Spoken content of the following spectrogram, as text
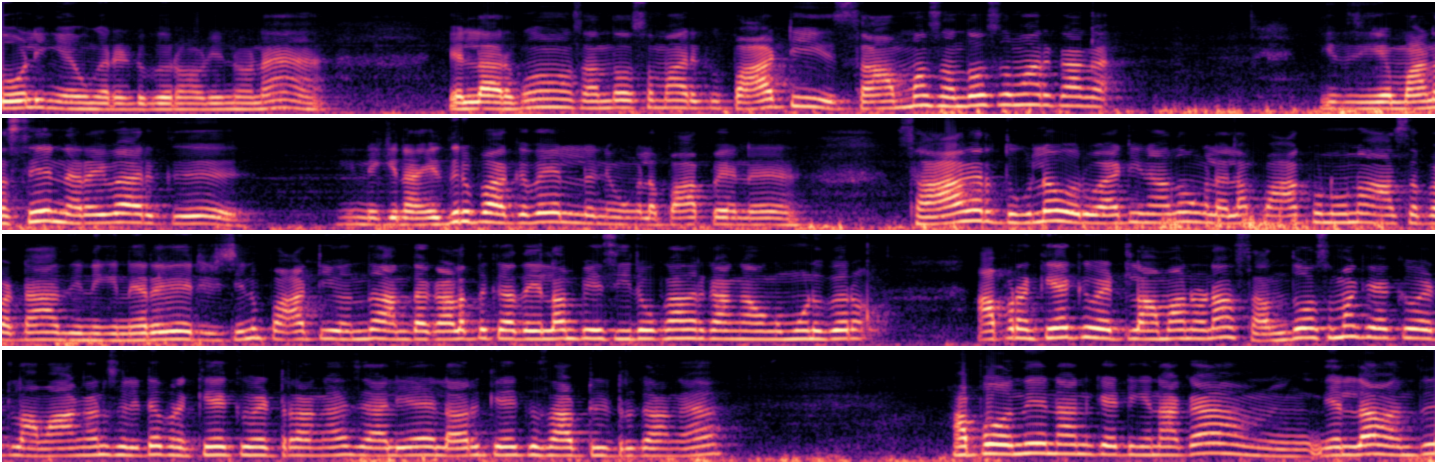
தோழிங்க இவங்க ரெண்டு பேரும் அப்படின்னோடனே எல்லாருக்கும் சந்தோஷமாக இருக்குது பாட்டி செம்ம சந்தோஷமாக இருக்காங்க. இது என் மனசே நிறைவாக இருக்குது இன்றைக்கி நான் எதிர்பார்க்கவே இல்லை நீ உங்களை பார்ப்பேன்னு. சாகிறதுக்குள்ளே ஒரு வாட்டினாவது உங்களெல்லாம் பார்க்கணுன்னு ஆசைப்பட்டேன். அது இன்றைக்கி நிறைவேறிடுச்சின்னு பாட்டி வந்து அந்த காலத்துக்கு அதையெல்லாம் பேசிட்டு உட்காந்துருக்காங்க அவங்க மூணு பேரும். அப்புறம் கேக்கு வெட்டலாமான்னா சந்தோஷமாக கேக்கு வெட்டலாம் வாங்கன்னு சொல்லிட்டு அப்புறம் கேக்கு வெட்டுறாங்க. ஜாலியாக எல்லோரும் கேக்கு சாப்பிட்டுக்கிட்டு இருக்காங்க. அப்போ வந்து என்னான்னு கேட்டிங்கனாக்கா எல்லாம் வந்து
